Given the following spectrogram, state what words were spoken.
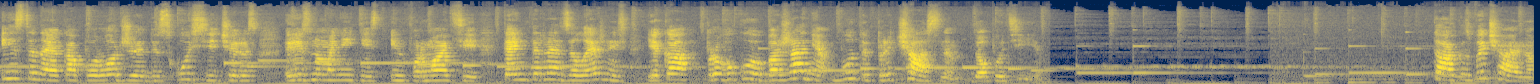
істина, яка породжує дискусії через різноманітність інформації та інтернет-залежність, яка провокує бажання бути причасним до події. Так, звичайно,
